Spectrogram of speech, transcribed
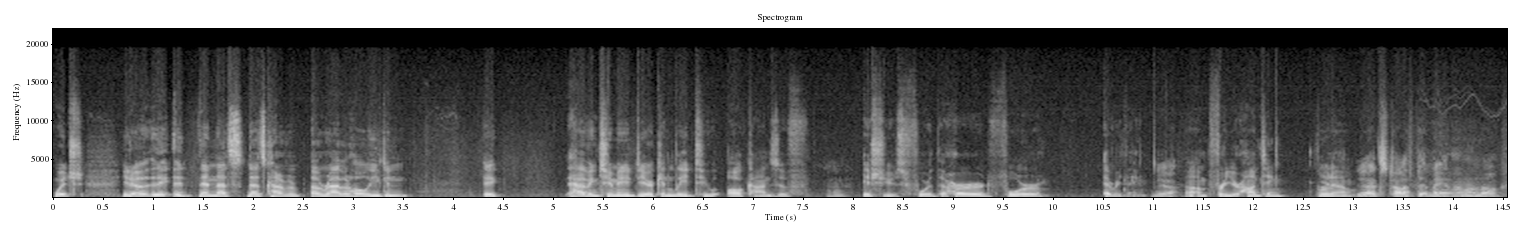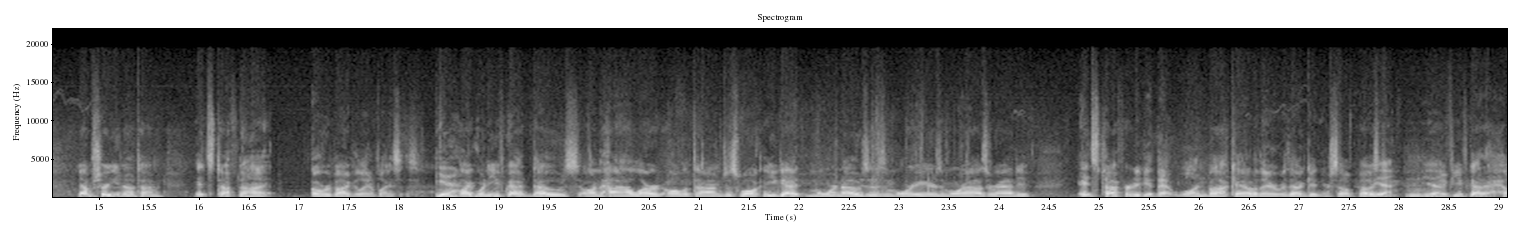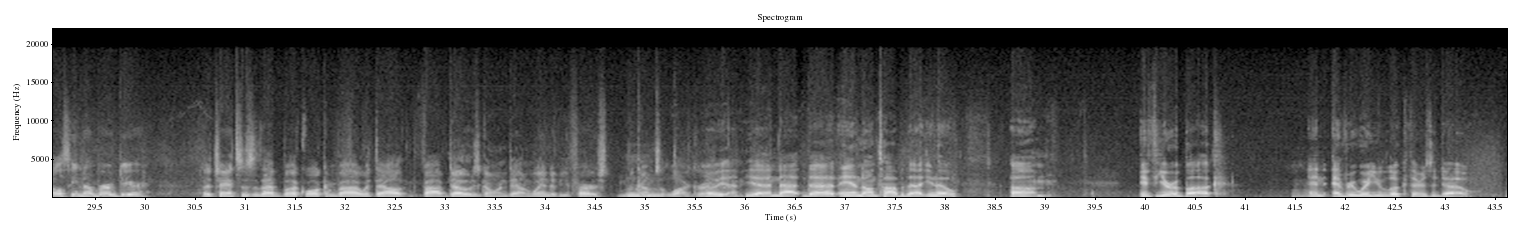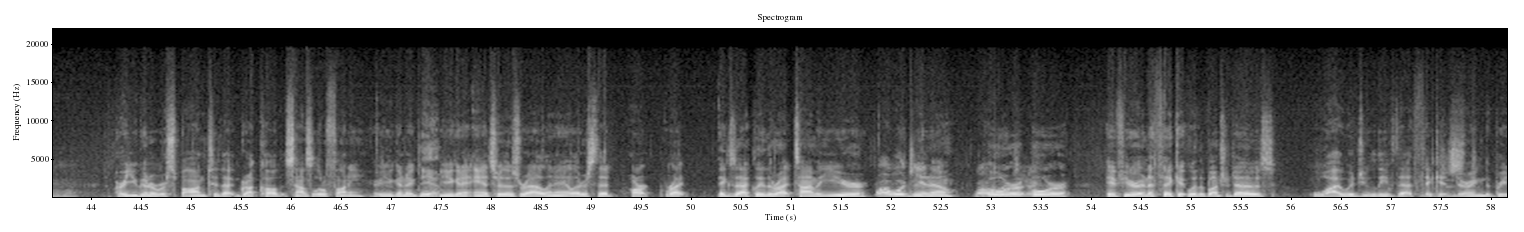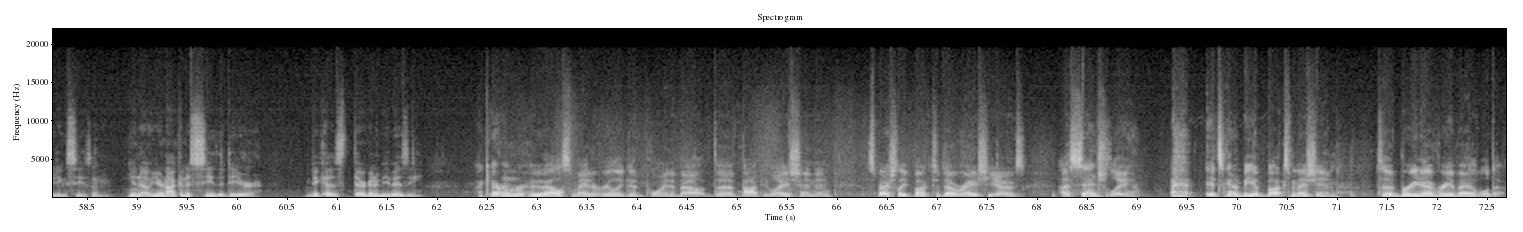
which you know it, it, and that's that's kind of a, a rabbit hole you can it, having too many deer can lead to all kinds of Mm-hmm. issues for the herd for everything Yeah. um, for your hunting For- you know Yeah, it's tough to man. I Mm-hmm. don't know. Yeah, I'm sure you know, Tommy. It's tough to hunt overpopulated places. Yeah. Like when you've got does on high alert all the time, just walking. You got more noses and more ears and more eyes around you. It's tougher to get that one buck out of there without getting yourself Oh, busted. yeah. Mhm. Yeah. If you've got a healthy number of deer, the chances of that buck walking by without five does going downwind of you 1st becomes a lot greater. oh yeah yeah and that that and on top of that you know um, if you're a buck Mm-hmm. and everywhere you look there's a doe are you going to respond to that grunt call that sounds a little funny are you going to Yeah. you going to answer those rattling antlers that aren't right exactly the right time of year Why would you? you know Why or would you? or if you're in a thicket with a bunch of does why would you leave that thicket Just- during the breeding season you Mm-hmm. know you're not going to see the deer because they're going to be busy I can't remember who else made a really good point about the population and especially buck to doe ratios. Essentially, it's going to be a buck's mission to breed every available doe,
